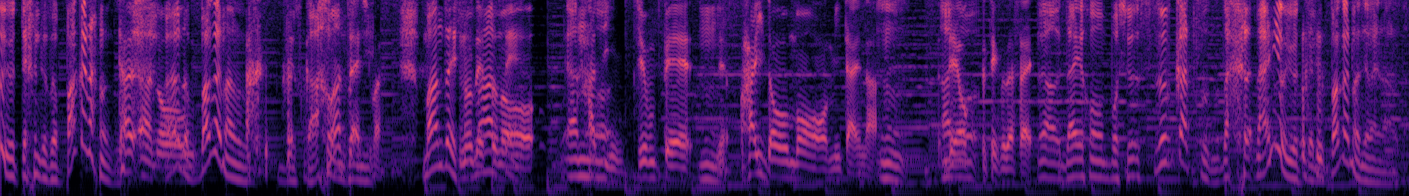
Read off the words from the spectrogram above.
を言ってるんですか？バカなのたああなのたバカなのですか？漫才します。す漫才しませんのでそのハジン順平、うんねはいどうもみたいなうん。あでの送ってください。台本募集するかっつうの。だから何を言ってるの？バカなんじゃないの？あなた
